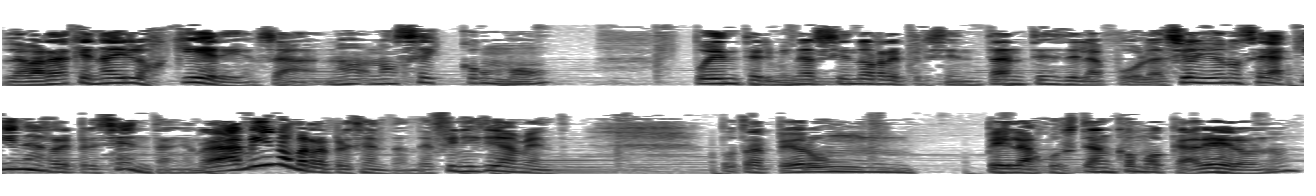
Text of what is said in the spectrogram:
La verdad que nadie los quiere, o sea, no, no sé cómo pueden terminar siendo representantes de la población. Yo no sé a quiénes representan. A mí no me representan, definitivamente. Puta, peor un pelajustán como Cabero, ¿no?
